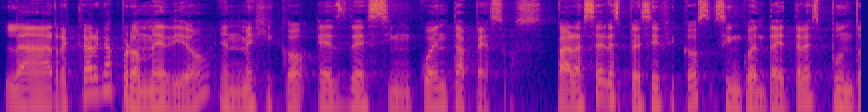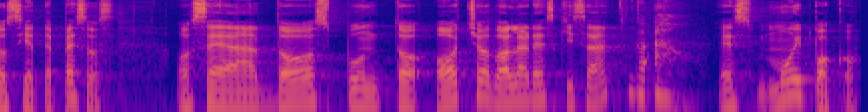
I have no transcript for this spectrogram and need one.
La recarga promedio en México es de 50 pesos. Para ser específicos, 53.7 pesos o sea, 2.8 dólares quizá. Es muy poco.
